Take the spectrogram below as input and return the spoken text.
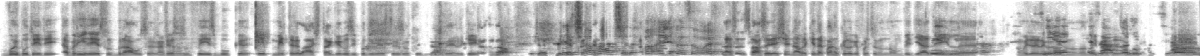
voi potete aprire sul browser una finestra su Facebook e mettere l'hashtag così potete essere sorteggiate perché no, cioè, perché, ce la faccio da qua eh, so, eh. no, so, se riesce, no, perché da qua non credo che forse non, non vediate sì, il non vedete sì, le, non, non esatto, non possiamo,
